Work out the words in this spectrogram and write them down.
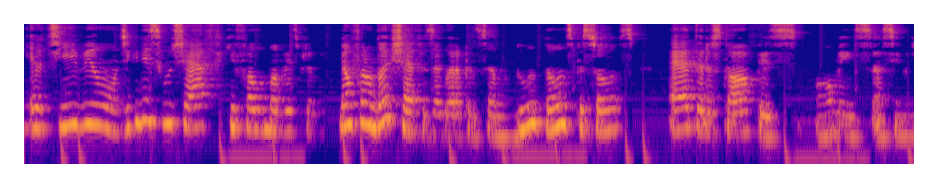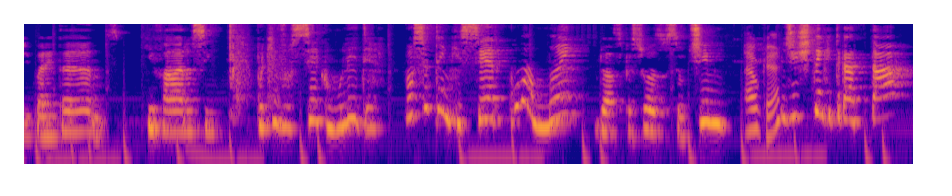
Eu tive um digníssimo chefe que falou uma vez para mim. Não, foram dois chefes agora pensando. Duas, duas pessoas, héteros, tops, homens acima de 40 anos, que falaram assim: porque você, como líder, você tem que ser como a mãe das pessoas do seu time. É o quê? A gente tem que tratar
